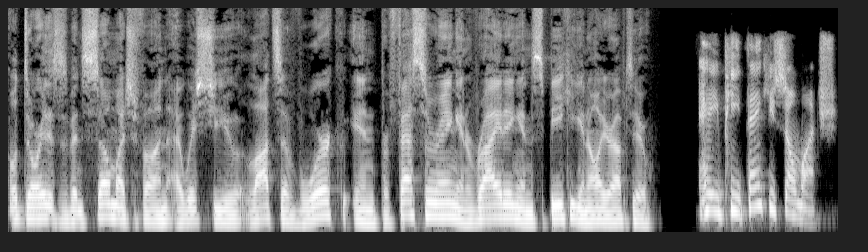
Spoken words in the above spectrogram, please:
Well, Dorie, this has been so much fun. I wish you lots of work in professoring and writing and speaking and all you're up to. Hey, Pete, thank you so much.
